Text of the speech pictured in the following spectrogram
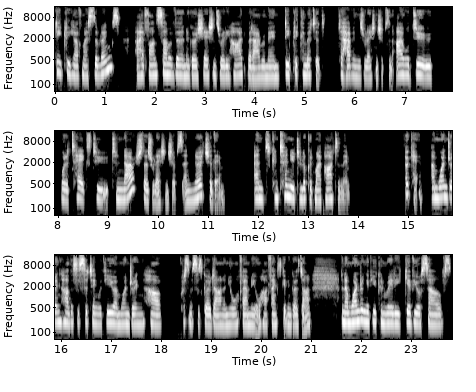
deeply love my siblings. I have found some of the negotiations really hard, but I remain deeply committed to having these relationships and I will do what it takes to, to nourish those relationships and nurture them and continue to look at my part in them. Okay. I'm wondering how this is sitting with you. I'm wondering how Christmases go down in your family or how Thanksgiving goes down. And I'm wondering if you can really give yourselves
